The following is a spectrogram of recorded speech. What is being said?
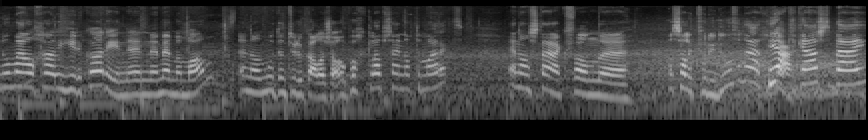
normaal gaan we hier de kar in en, met mijn man. En dan moet natuurlijk alles opengeklapt zijn op de markt. En dan sta ik van, wat zal ik voor u doen vandaag? Een Ja. bakje kaas erbij.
